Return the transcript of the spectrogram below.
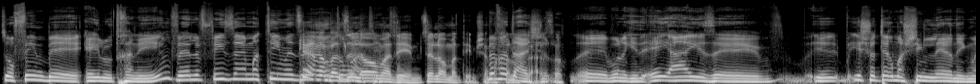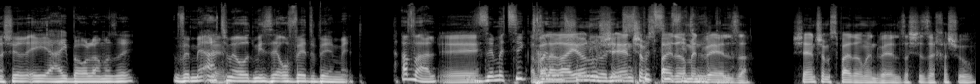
צופים באילו תכנים, ולפי זה מתאים את זה כן, אוטומטית. אבל זה לא מדהים, זה לא מדהים שם בוודאי החלוקה שלא. הזאת. אה, בוא נגיד, AI זה, יש יותר Machine Learning מאשר AI בעולם הזה, ומעט כן. מאוד מזה עובד באמת. אבל אה, זה מציג אבל תכנים הרעיון הוא שאין שם ספיידרמן לזה. ואלזה. שאין שם ספיידרמן ואלזה, שזה חשוב.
